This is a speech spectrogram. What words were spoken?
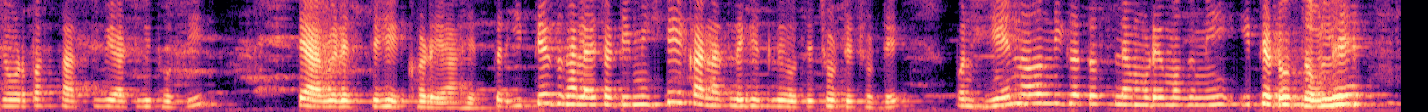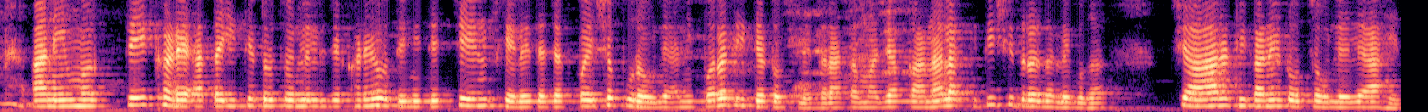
जवळपास सातवी आठवीत होती. त्यावेळेसचे हे खडे आहेत. तर इथेच घालायसाठी मी हे कानातले घेतले होते छोटे छोटे. पण हे न निघत असल्यामुळे मग मी इथे टोचवले. आणि मग ते खडे आता इथे टोचवलेले जे खडे होते मी ते चेंज केले. त्याच्यात पैसे पुरवले आणि परत इथे टोचले. तर आता माझ्या कानाला किती छिद्र झाले बघा. चार ठिकाणी टोचवलेले आहेत.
